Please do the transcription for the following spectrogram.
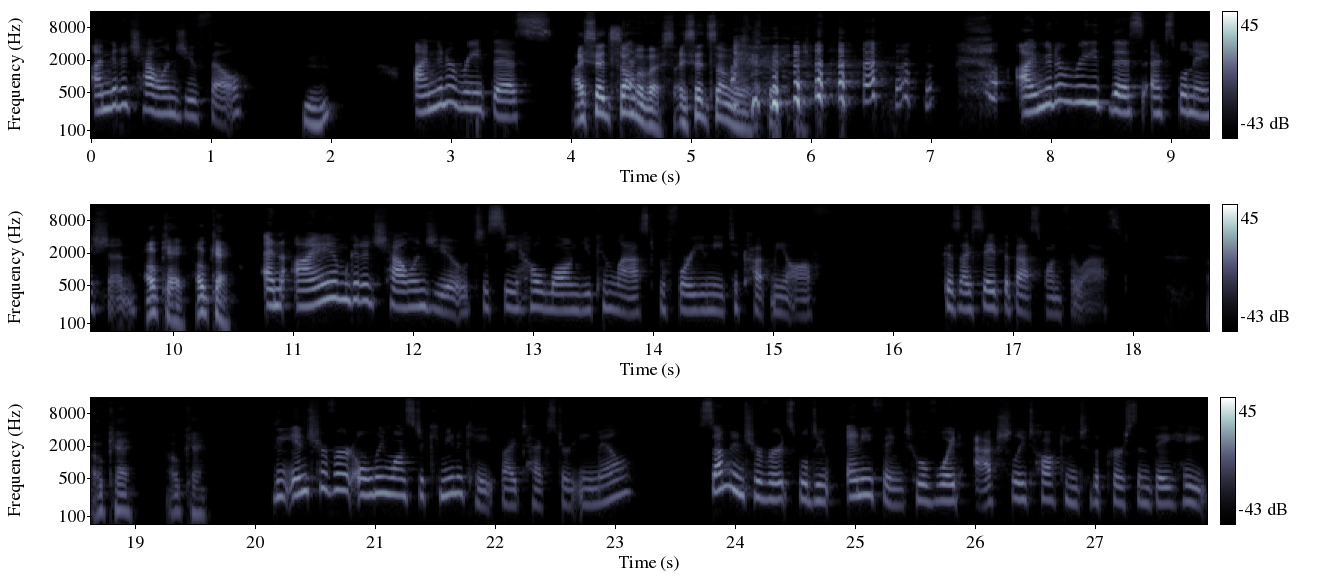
I'm going to challenge you, Phil. Mm-hmm. I'm going to read this. I said some of us. I said some of us. But... I'm going to read this explanation. Okay. Okay. And I am going to challenge you to see how long you can last before you need to cut me off. Because I saved the best one for last. Okay. Okay. The introvert only wants to communicate by text or email. Some introverts will do anything to avoid actually talking to the person they hate,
